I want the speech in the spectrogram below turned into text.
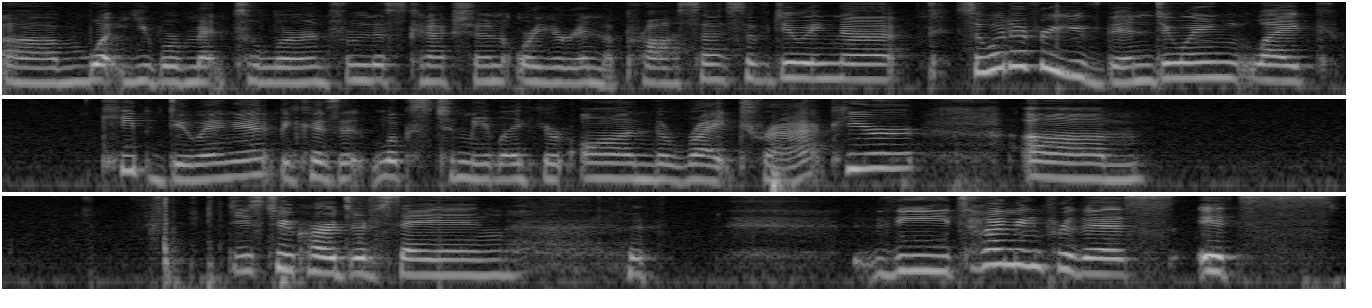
um, what you were meant to learn from this connection or you're in the process of doing that. So whatever you've been doing, like keep doing it because it looks to me like you're on the right track here. Um, these two cards are saying the timing for this, it's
